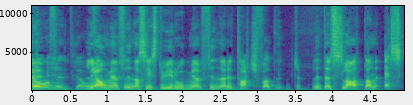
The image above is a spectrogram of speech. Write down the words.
Leao var fint. Leao Leao med en fin assist och Giroud med en finare touch för att typ, lite Zlatan-esk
